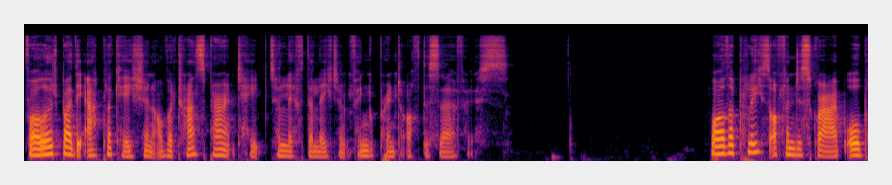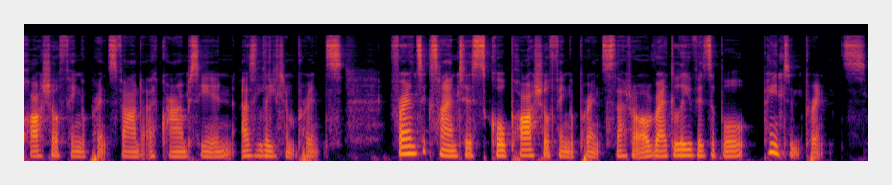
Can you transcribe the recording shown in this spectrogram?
followed by the application of a transparent tape to lift the latent fingerprint off the surface. While the police often describe all partial fingerprints found at a crime scene as latent prints, forensic scientists call partial fingerprints that are readily visible patent prints.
